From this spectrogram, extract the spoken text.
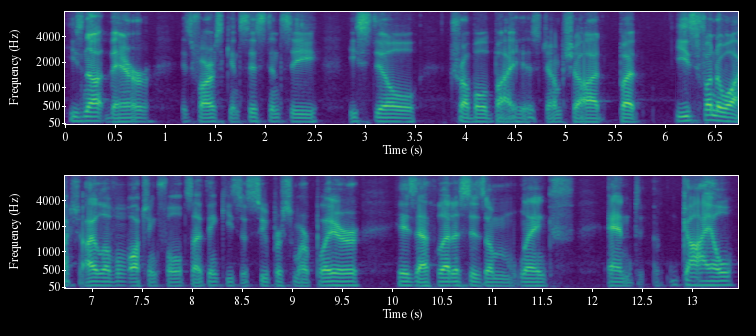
he's not there as far as consistency. He's still troubled by his jump shot, but he's fun to watch. I love watching Fultz. I think he's a super smart player his athleticism, length, and guile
